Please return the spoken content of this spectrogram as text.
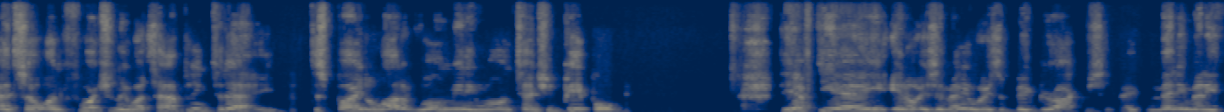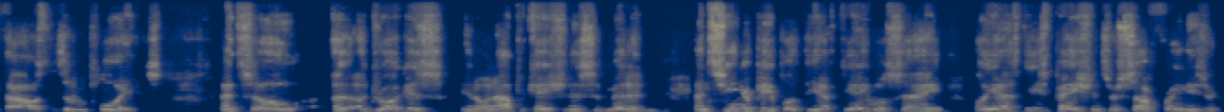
And so, unfortunately, what's happening today, despite a lot of well-meaning, well-intentioned people, the FDA, you know, is in many ways a big bureaucracy, right? Many, many thousands of employees. And so a, a, drug is, you know, an application is submitted, and senior people at the FDA will say, oh, yes, these patients are suffering. These are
